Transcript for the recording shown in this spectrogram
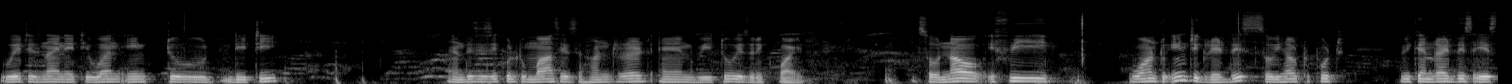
weight is 981 into dt and this is equal to mass is 100 and v2 is required. So now if we want to integrate this so we have to put we can write this as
